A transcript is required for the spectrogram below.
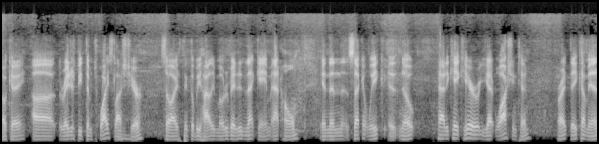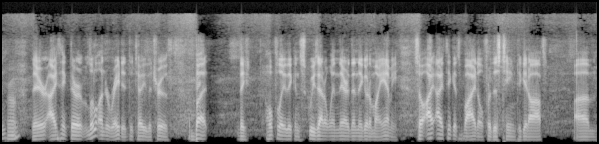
Okay, uh, the Raiders beat them twice last year, so I think they'll be highly motivated in that game at home. And then the second week, uh, no, patty cake here. You got Washington, right? They come in. They're, I think they're a little underrated, to tell you the truth, but they hopefully they can squeeze out a win there. Then they go to Miami. So I, I think it's vital for this team to get off um,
